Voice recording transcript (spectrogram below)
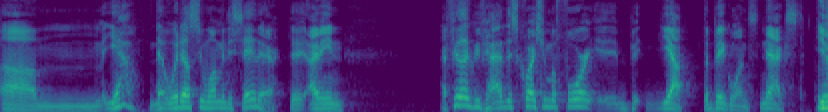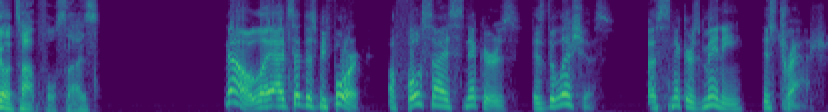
Um, yeah. That, what else do you want me to say there? I mean, I feel like we've had this question before. Yeah, the big ones. Next. You don't top full size. No, like I've said this before. A full size Snickers is delicious. A Snickers mini is trash.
